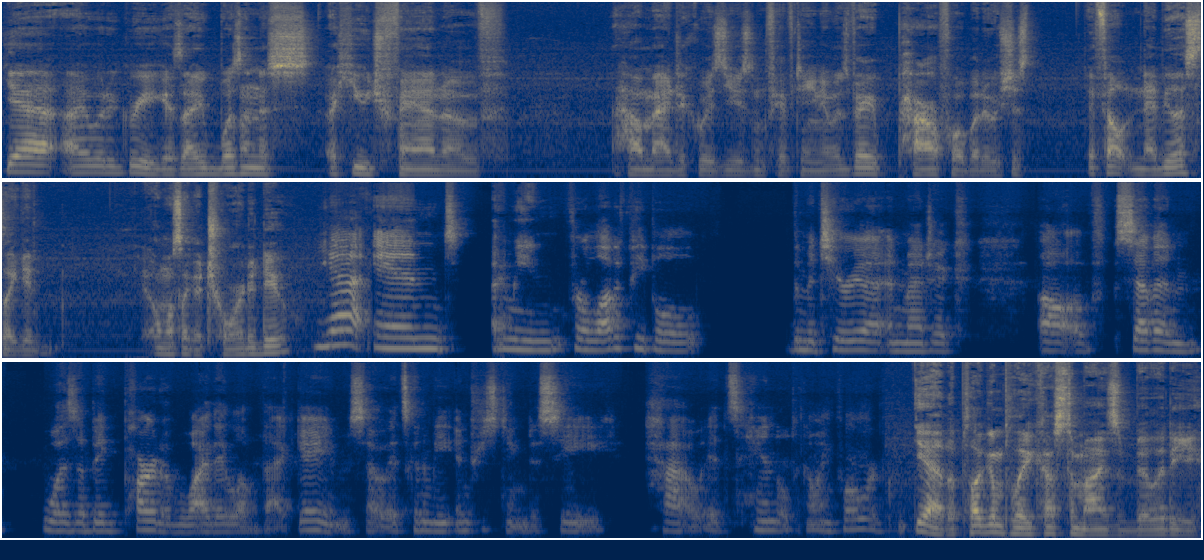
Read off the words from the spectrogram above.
Yeah, I would agree because I wasn't a huge fan of how magic was used in 15. It was very powerful, but it was just it felt nebulous, like it almost like a chore to do. Yeah, and I mean, for a lot of people, the materia and magic uh, of Seven was a big part of why they loved that game. So it's going to be interesting to see how it's handled going forward. Yeah, the plug and play customizability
